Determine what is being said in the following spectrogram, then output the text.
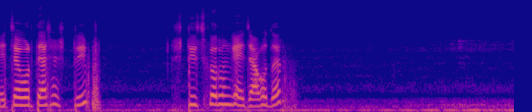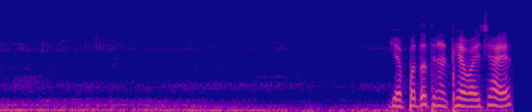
याच्यावरती अशा स्ट्रीप स्टिच करून घ्यायच्या अगोदर. या पद्धतीने ठेवायचे आहेत.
